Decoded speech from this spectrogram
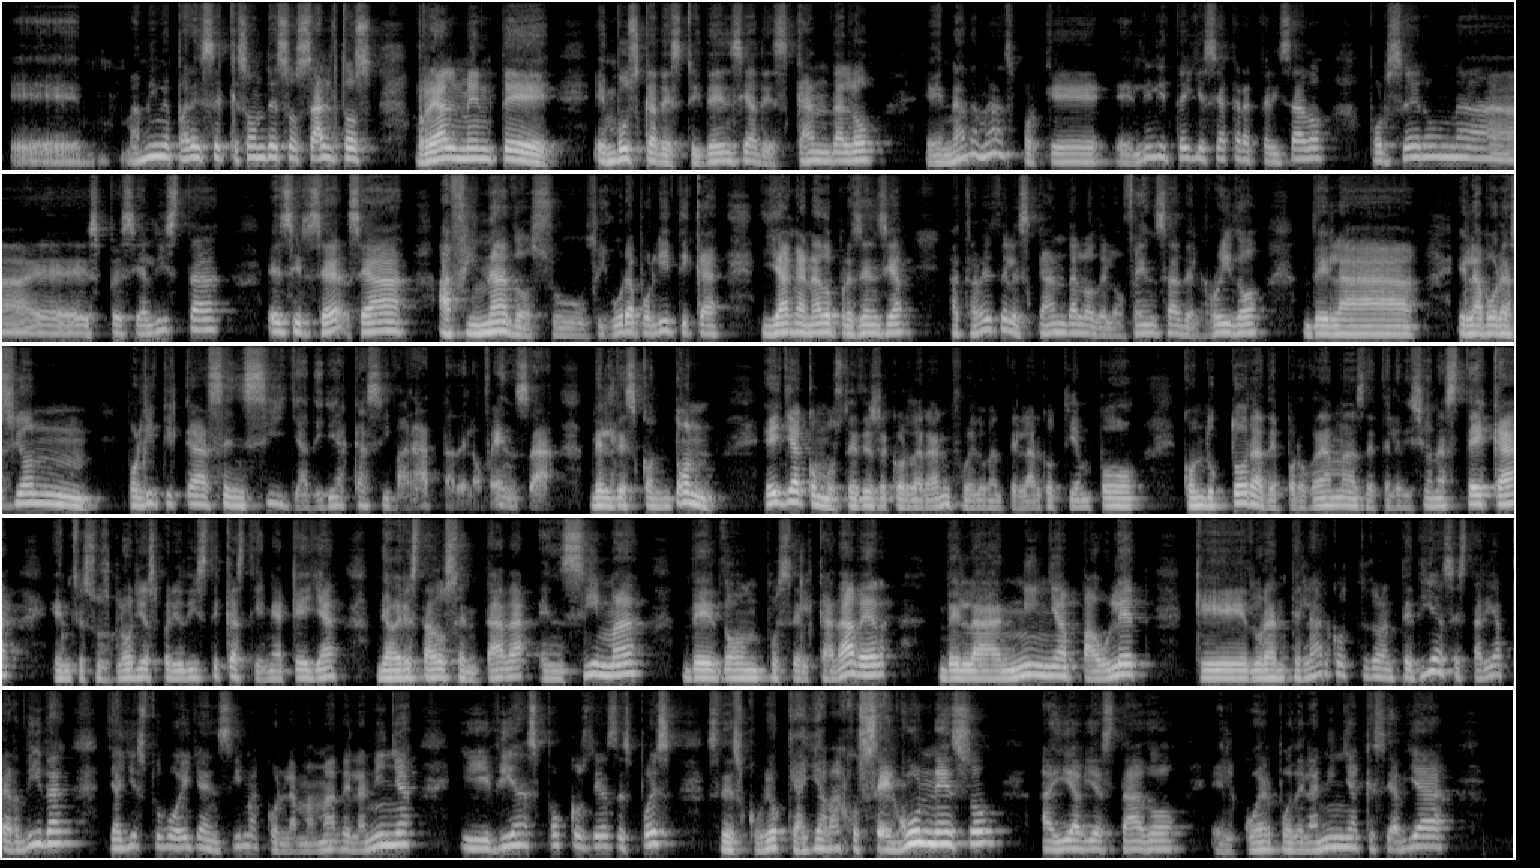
eh, a mí me parece que son de esos saltos realmente en busca de estridencia, de escándalo, eh, nada más, porque eh, Lili Telle se ha caracterizado por ser una especialista, es decir, se ha afinado su figura política y ha ganado presencia a través del escándalo, de la ofensa, del ruido, de la elaboración política sencilla, diría casi barata, de la ofensa, del descontón. Ella, como ustedes recordarán, fue durante largo tiempo conductora de programas de televisión azteca. Entre sus glorias periodísticas tiene aquella de haber estado sentada encima de don, pues el cadáver de la niña Paulette, que durante largo, durante días estaría perdida y allí estuvo ella encima con la mamá de la niña y días, pocos días después, se descubrió que ahí abajo, según eso, ahí había estado el cuerpo de la niña que se había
